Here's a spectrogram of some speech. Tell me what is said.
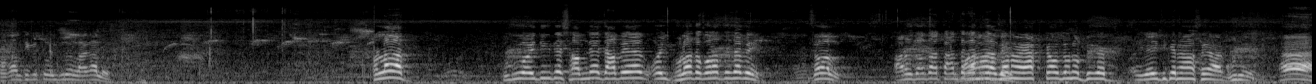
সকাল থেকে তো ওইগুলো লাগালো। প্রহ্লাদ তুমি ওই দিক দিয়ে সামনে যাবে ওই ঘোলাতে ঘোলাতে যাবে। জল। আরও দাদা টানতে টানতে যাবে। যেন একটাও যেন এই দিকে না আসে ঘুরে। হ্যাঁ।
